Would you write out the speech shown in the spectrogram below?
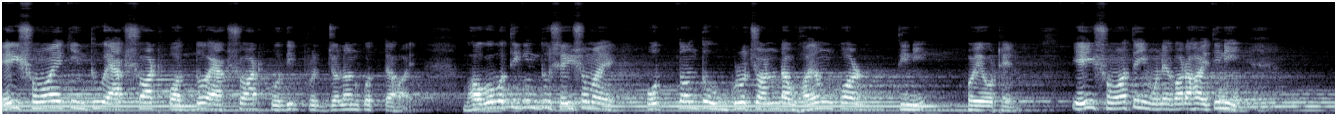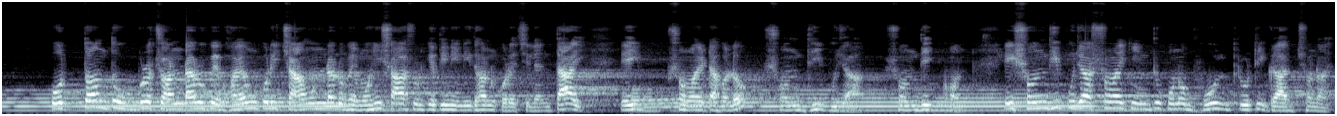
এই সময়ে কিন্তু একশো আট পদ্ম, একশো আট প্রদীপ প্রজ্বলন করতে হয়। ভগবতী কিন্তু সেই সময় অত্যন্ত উগ্রচণ্ডা, ভয়ঙ্কর তিনি হয়ে ওঠেন। এই সময়তেই মনে করা হয় তিনি অত্যন্ত উগ্র চণ্ডারূপে ভয়ঙ্করী চামুণ্ডা রূপে মহিষাসুরকে তিনি নিধন করেছিলেন। তাই এই সময়টা হলো সন্ধি পূজা, সন্ধিক্ষণ। এই সন্ধি পূজার সময় কিন্তু কোনো ভুল ত্রুটি গ্রাহ্য নয়।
